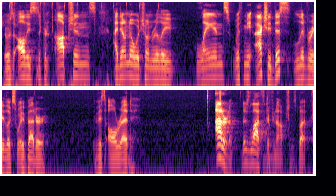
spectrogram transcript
There was all these different options. I don't know which one really lands with me. Actually, this livery looks way better if it's all red. I don't know. There's lots of different options, but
